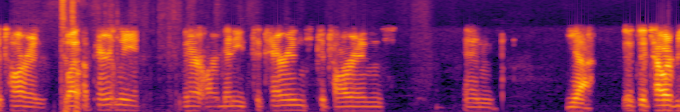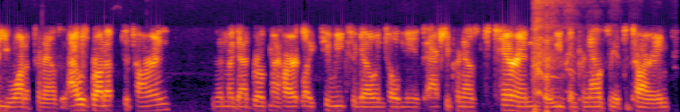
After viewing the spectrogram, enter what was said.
Tataryn, Tatar- but apparently there are many Tataryns, Tataryns, and yeah, it's, it's however you want to pronounce it. I was brought up Tataryn, and then my dad broke my heart like two weeks ago and told me it's actually pronounced Tataryn, but we've been pronouncing it Tataryn.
